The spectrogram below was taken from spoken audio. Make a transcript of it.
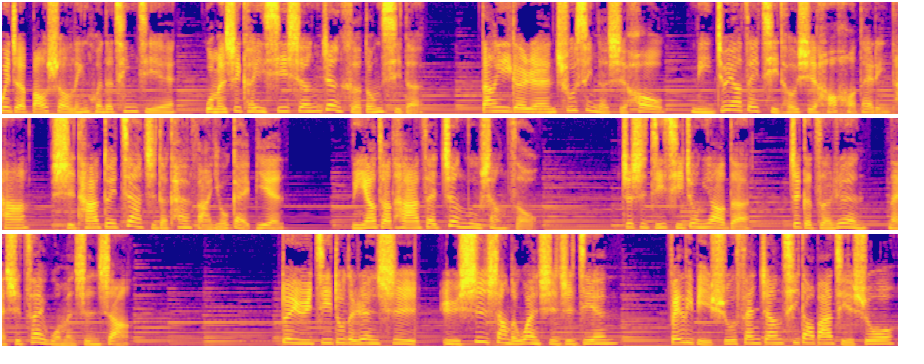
为着保守灵魂的清洁。我们是可以牺牲任何东西的。当一个人出信的时候，你就要在起头时好好带领他，使他对价值的看法有改变。你要叫他在正路上走，这是极其重要的。这个责任乃是在我们身上。对于基督的认识与世上的万事之间，菲利比书三章七到八节说：“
